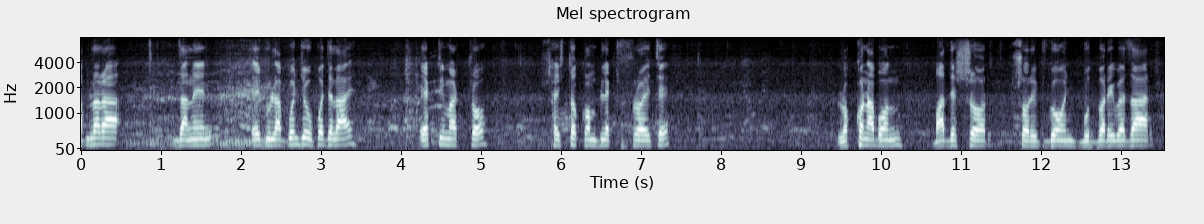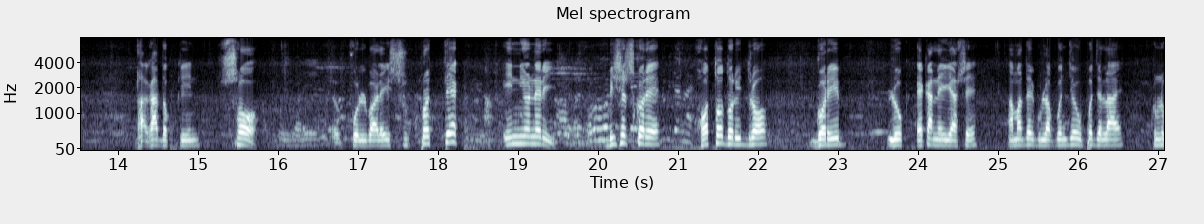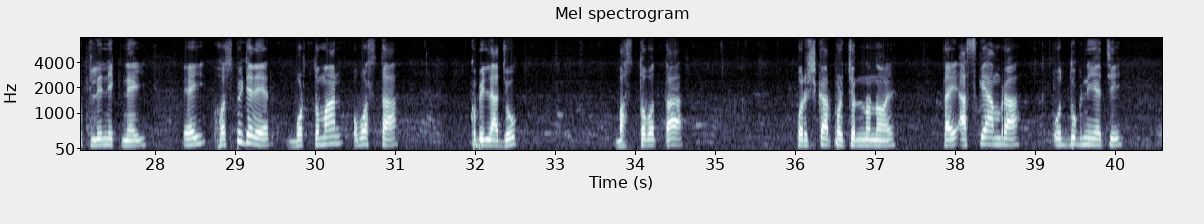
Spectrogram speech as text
আপনারা জানেন, এই গোলাপগঞ্জ উপজেলায় একটি মাত্র স্বাস্থ্য কমপ্লেক্স রয়েছে। লক্ষণাবন, বাদেশ্বর, শরীফগঞ্জ, বুধবাড়ি বাজার, ঢাকা দক্ষিণ স ফুলবাড়ি, প্রত্যেক ইউনিয়নেরই বিশেষ করে হত দরিদ্র গরিব লোক এখানেই আসে। আমাদের গোলাপগঞ্জ উপজেলায় কোনো ক্লিনিক নেই। এই হসপিটালের বর্তমান অবস্থা খুবই লাজুক, বাস্তবতা পরিষ্কার পরিচ্ছন্ন নয়। তাই আজকে আমরা উদ্যোগ নিয়েছি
